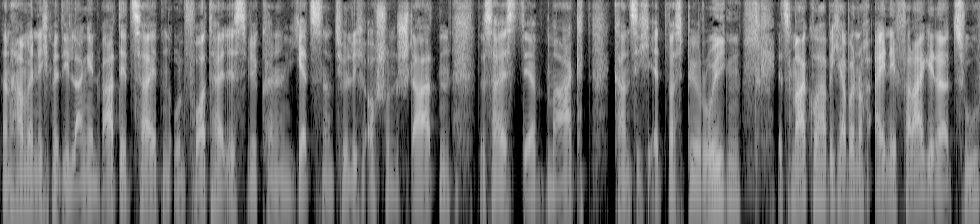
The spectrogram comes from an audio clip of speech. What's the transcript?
dann haben wir nicht mehr die langen Wartezeiten. Und Vorteil ist, wir können jetzt natürlich auch schon starten. Das heißt, der Markt kann sich etwas beruhigen. Jetzt, Marco, habe ich aber noch eine Frage dazu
